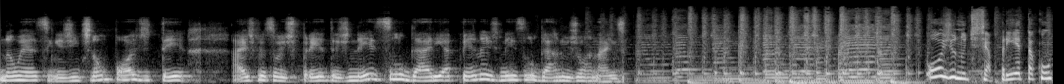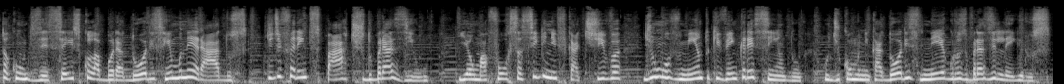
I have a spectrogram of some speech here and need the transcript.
Não é assim. A gente não pode ter as pessoas pretas nesse lugar e apenas nesse lugar nos jornais. Hoje o Notícia Preta conta com 16 colaboradores remunerados de diferentes partes do Brasil e é uma força significativa de um movimento que vem crescendo, o de comunicadores negros brasileiros.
